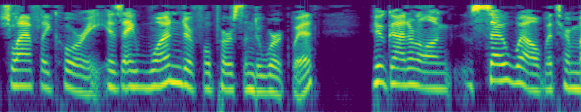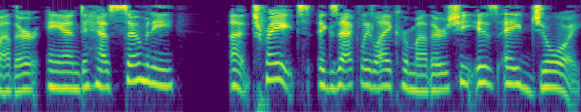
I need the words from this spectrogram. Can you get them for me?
Schlafly Cori is a wonderful person to work with, who got along so well with her mother and has so many uh, traits exactly like her mother. She is a joy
